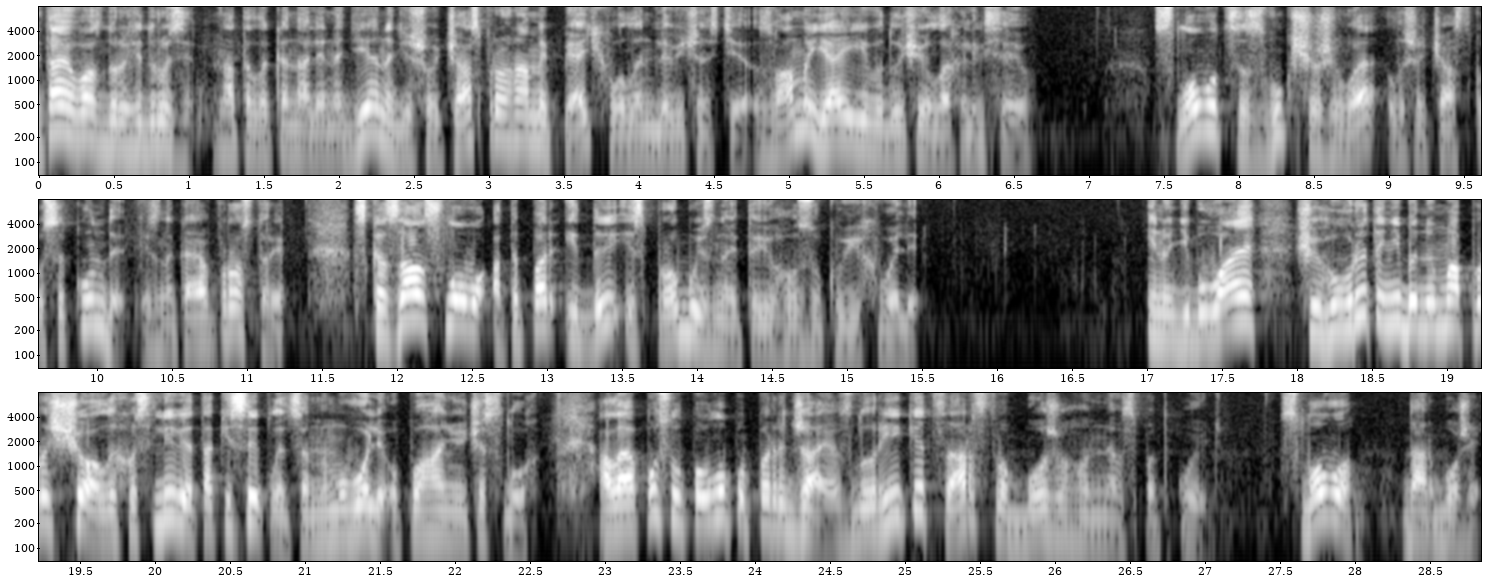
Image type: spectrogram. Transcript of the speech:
Вітаю вас, дорогі друзі! На телеканалі Надія надійшов час програми «5 хвилин для вічності. З вами я, її ведучий Олег Алєксєєв. Слово це звук, що живе лише частку секунди і зникає в просторі. Сказав слово, а тепер іди і спробуй знайти його в звуковій хвилі. Іноді буває, що й говорити ніби нема про що, лихослів'я так і сиплеться, мимоволі опоганюючи слух. Але апостол Павло попереджає, злоріки царства Божого не вспадкують. Слово дар Божий.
